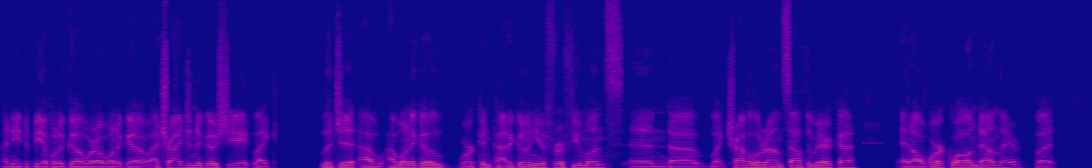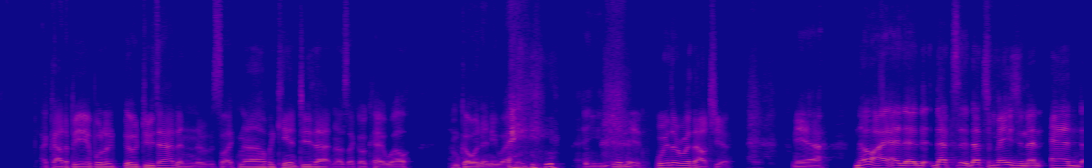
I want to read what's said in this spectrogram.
I need to be able to go where I want to go. I tried to negotiate like legit i, I want to go work in patagonia for a few months and uh, like travel around south america and i'll work while i'm down there but i got to be able to go do that. And it was like no we can't do that. And i was like okay well i'm going anyway. And you did it. With or without you. Yeah. No I, I that's that's amazing. And and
